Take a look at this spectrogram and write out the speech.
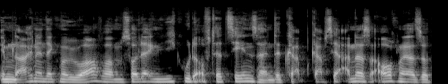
Im Nachhinein denkt man, ja, warum soll der eigentlich nicht gut auf der 10 sein? Das gab es ja anders auch. Ne? Also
